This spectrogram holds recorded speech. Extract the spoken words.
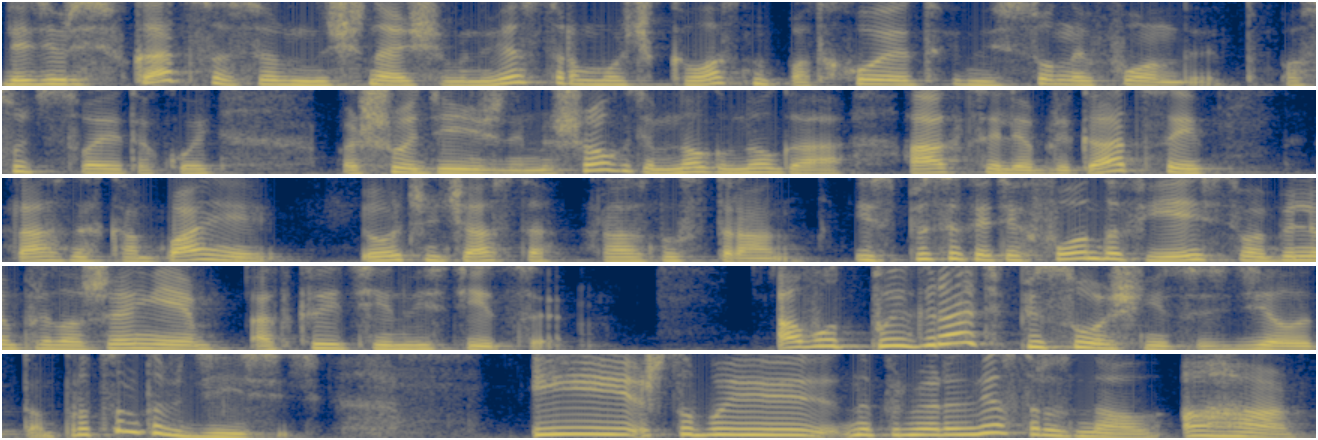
для диверсификации, особенно начинающим инвесторам, очень классно подходят инвестиционные фонды. Это, по сути, своей такой большой денежный мешок, где много-много акций или облигаций разных компаний и очень часто разных стран. И список этих фондов есть в мобильном приложении «Открытие инвестиции». А вот поиграть в песочнице, сделать там процентов 10. И чтобы, например, инвестор знал, ага,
